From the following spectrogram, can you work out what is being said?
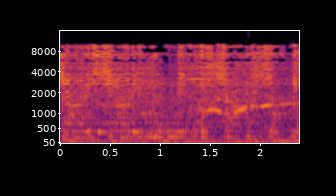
shawty, shawty, let me shawty.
